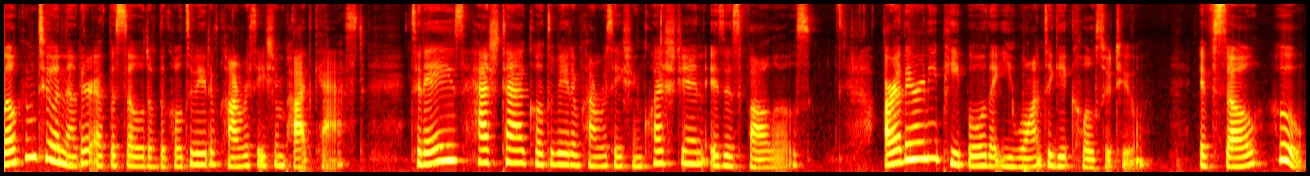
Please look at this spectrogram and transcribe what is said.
Welcome to another episode of the Cultivative Conversation podcast. Today's hashtag Cultivative Conversation question is as follows Are there any people that you want to get closer to? If so, who?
